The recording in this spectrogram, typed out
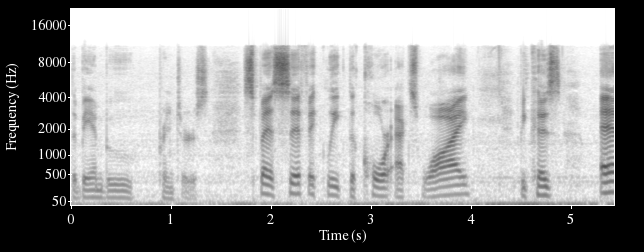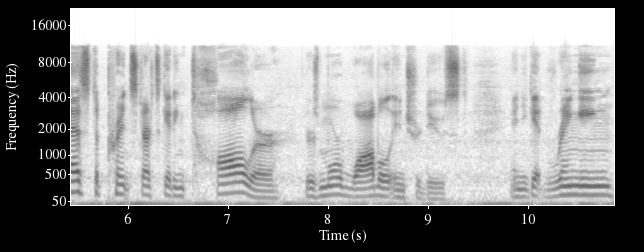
the Bambu printers, specifically the Core XY, because as the print starts getting taller, there's more wobble introduced, and you get ringing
